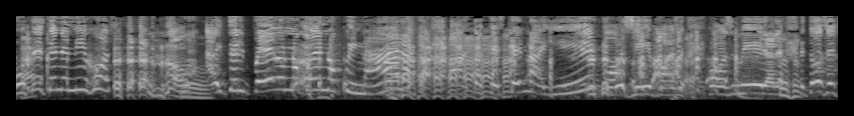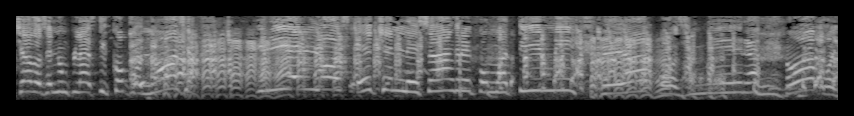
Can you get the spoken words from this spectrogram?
¿Ustedes tienen hijos? No. Ahí está el pedo, no pueden opinar hasta, que estén allí. Pues sí, pues, pues mira, todos echados en un plástico, pues no, o sea, críenlos, échenle sangre como a Timmy, ¿verdad? Pues mira, no, pues,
